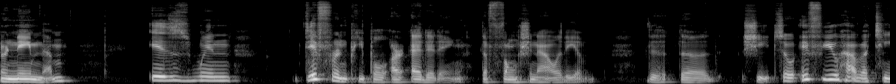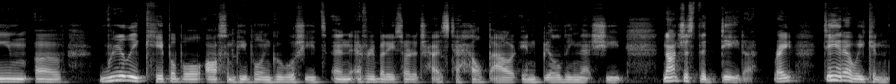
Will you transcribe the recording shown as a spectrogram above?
or name them is when different people are editing the functionality of the, the sheet. So if you have a team of really capable, awesome people in Google Sheets and everybody sort of tries to help out in building that sheet, not just the data, right? Data we can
